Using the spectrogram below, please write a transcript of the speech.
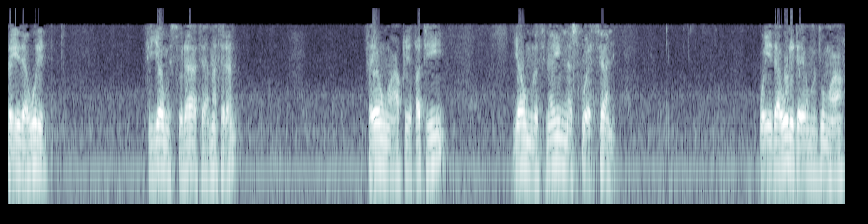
فإذا ولد في يوم الثلاثاء مثلا فيوم عقيقته يوم الاثنين من الأسبوع الثاني. وإذا ولد يوم الجمعة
